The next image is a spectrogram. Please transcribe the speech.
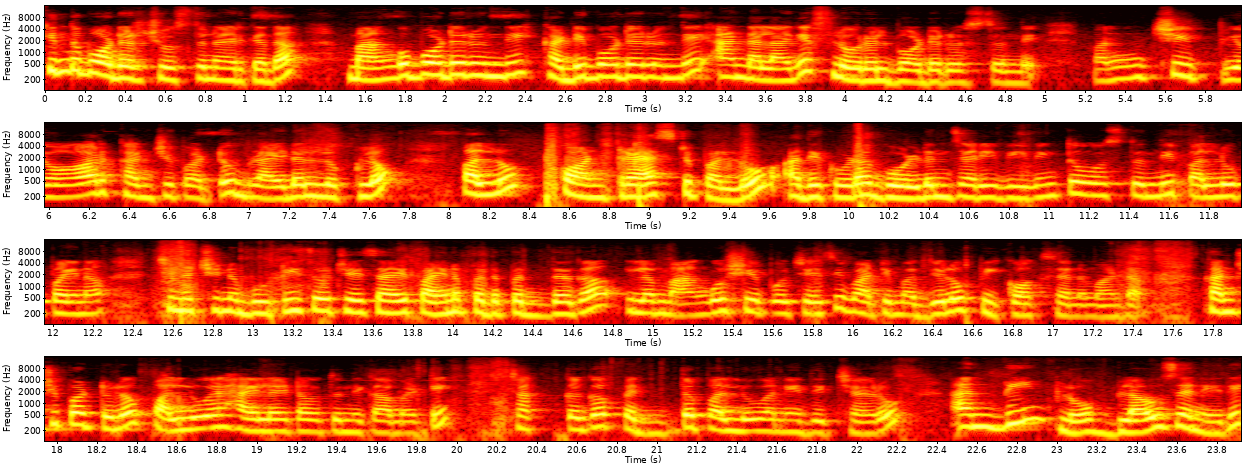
కింద బార్డర్ చూస్తున్నారు కదా మ్యాంగో బార్డర్ ఉంది కడ్డీ బార్డర్ ఉంది అండ్ అలాగే ఫ్లోరల్ బార్డర్ వస్తుంది. మంచి ప్యూర్ కంచిపట్టు బ్రైడల్ లుక్లో పళ్ళు కాంట్రాస్ట్ పళ్ళు అది కూడా గోల్డెన్ జరీ వీవింగ్తో వస్తుంది. పళ్ళు పైన చిన్న చిన్న బూటీస్ వచ్చేసాయి పైన పెద్ద పెద్దగా ఇలా మ్యాంగో షేప్ వచ్చేసి వాటి మధ్యలో పీకాక్స్ అనమాట కంచిపట్టులో పళ్ళువే హైలైట్ అవుతుంది కాబట్టి చక్కగా పెద్ద పళ్ళు అనేది ఇచ్చారు. అండ్ దీంట్లో బ్లౌజ్ అనేది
